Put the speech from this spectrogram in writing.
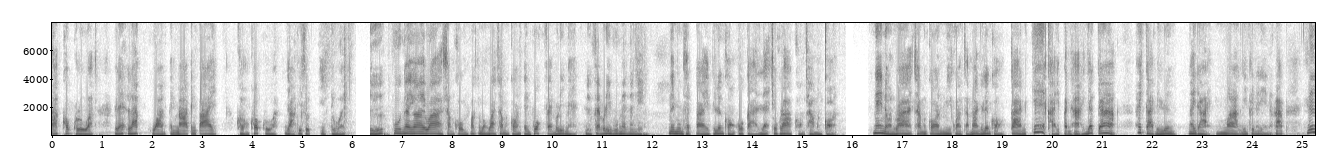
รักครอบครัว และรักความเป็นมาเป็นไปของครอบครัวอย่างที่สุดอีกด้วย หรือพูดง่าย ๆ ว่าสังคมมักจะมองว่าชาวมังกรเป็นพวก Family Man หรือ Family Woman นั่นเอง ในมุมถัดไปเป็นเรื่องของโอกาสและโชคลาภของชาวมังกร แน่นอนว่าชาวมังกรมีความสามารถในเรื่องของการแก้ไขปัญหายากๆ ให้กลายเป็นเรื่องง่ายดายมากยิ่งขึ้นนั่นเองนะครับ ซึ่ง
